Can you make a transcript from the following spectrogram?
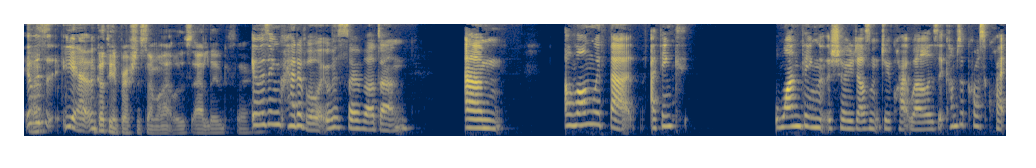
It uh, was yeah. I got the impression some of that was ad libbed. So. It was incredible. It was so well done. Um, along with that, I think one thing that the show doesn't do quite well is it comes across quite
